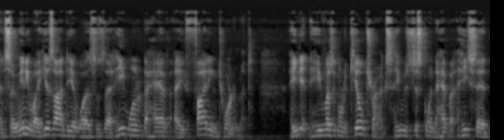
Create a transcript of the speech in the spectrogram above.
And so anyway, his idea was was that he wanted to have a fighting tournament. He didn't. He wasn't going to kill Trunks. He was just going to have a. He said,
